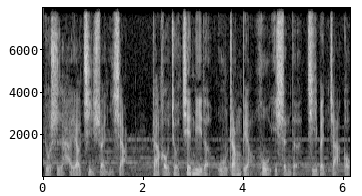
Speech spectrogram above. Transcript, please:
有时还要计算一下，然后就建立了五张表护一生的基本架构。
